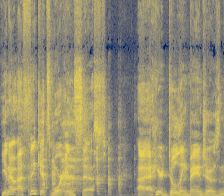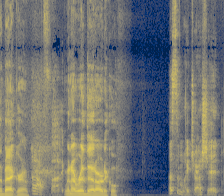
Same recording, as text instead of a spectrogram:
You know, I think it's more incest. I, I hear dueling banjos in the background Oh fuck. when I read that article. That's some white trash shit.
